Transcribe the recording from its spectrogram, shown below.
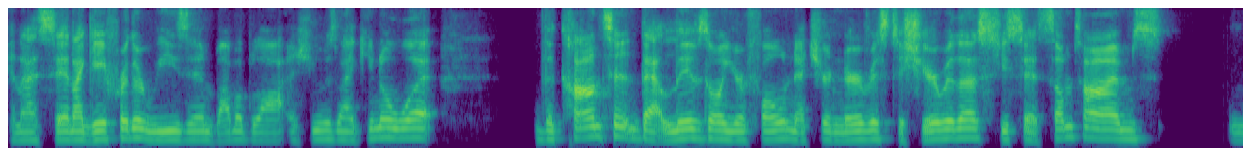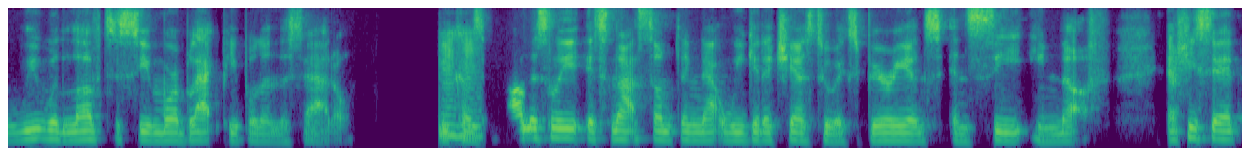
And I said, I gave her the reason, blah, blah, blah. And she was like, You know what? The content that lives on your phone that you're nervous to share with us, she said, sometimes we would love to see more Black people in the saddle because mm-hmm. honestly, it's not something that we get a chance to experience and see enough. And she said,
